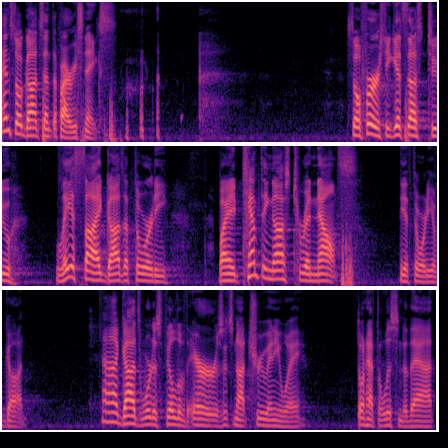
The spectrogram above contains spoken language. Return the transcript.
And so God sent the fiery snakes. So, first, he gets us to lay aside God's authority by tempting us to renounce the authority of God. Ah, God's word is filled with errors. It's not true anyway. Don't have to listen to that.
